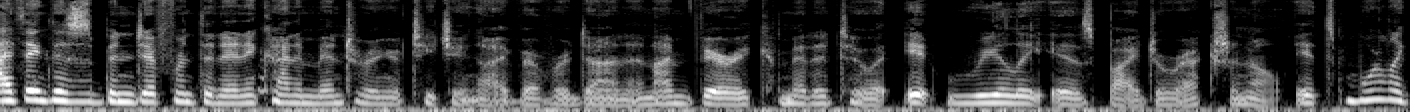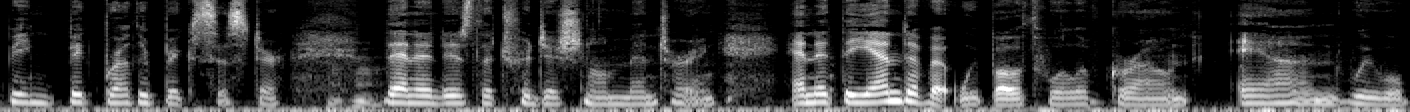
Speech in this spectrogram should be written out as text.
I think this has been different than any kind of mentoring or teaching I've ever done, and I'm very committed to it. It really is bi directional. It's more like being big brother, big sister mm-hmm. than it is the traditional mentoring. And at the end of it, we both will have grown and we will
